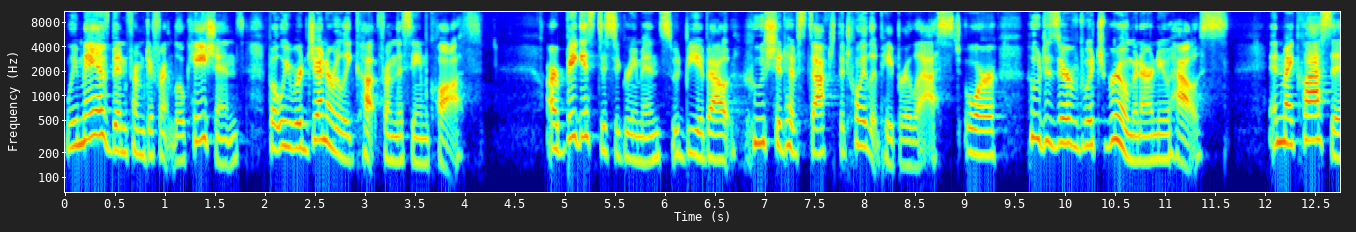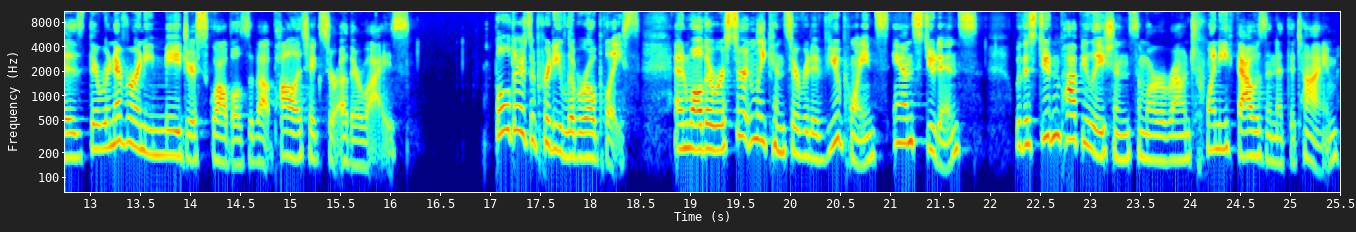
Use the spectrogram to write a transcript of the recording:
We may have been from different locations, but we were generally cut from the same cloth. Our biggest disagreements would be about who should have stocked the toilet paper last, or who deserved which room in our new house. In my classes, there were never any major squabbles about politics or otherwise. Boulder is a pretty liberal place, and while there were certainly conservative viewpoints and students, with a student population somewhere around 20,000 at the time,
